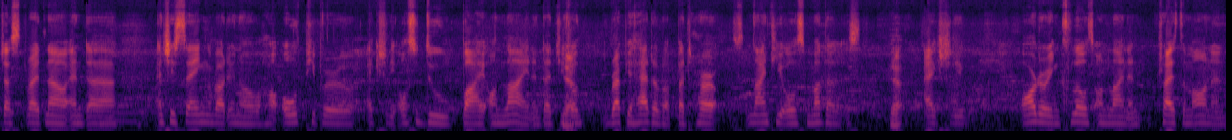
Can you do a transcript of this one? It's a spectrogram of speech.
just right now. And, uh, and she's saying about, you know, how old people actually also do buy online and that you Yeah. don't wrap your head around. But her 90 year old mother is Yeah. actually ordering clothes online and tries them on. And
